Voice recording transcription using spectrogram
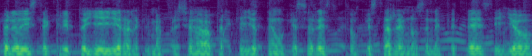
periodista cripto y ella era la que me presionaba porque yo tengo que hacer esto, tengo que estar en los NFTs y yo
